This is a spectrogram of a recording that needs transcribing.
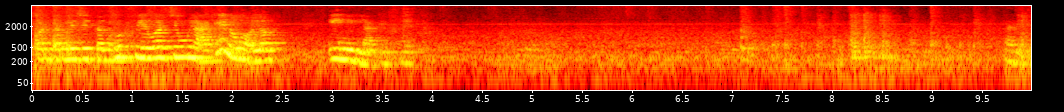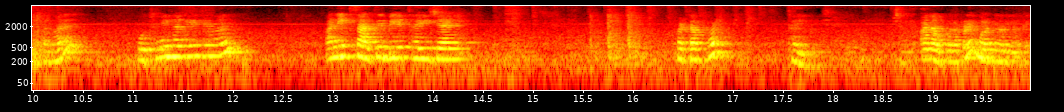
પણ તમને જે તંદૂર ફ્લેવર જેવું લાગે ને અલગ, એ નહીં લાગે ફ્લેવર આ રીતે તમારે કોથમીર લગાવી દેવાની. અને એક સાથે બે થઈ જાય. ફટાફટ થઈ જાય આના ઉપર આપણે બટર લગાવીશું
